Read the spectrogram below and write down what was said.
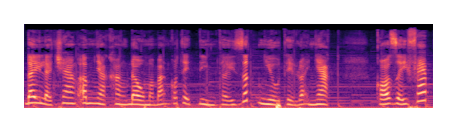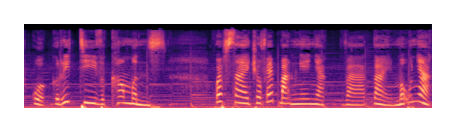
Đây là trang âm nhạc hàng đầu mà bạn có thể tìm thấy rất nhiều thể loại nhạc có giấy phép của Creative Commons. Website cho phép bạn nghe nhạc và tải mẫu nhạc,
